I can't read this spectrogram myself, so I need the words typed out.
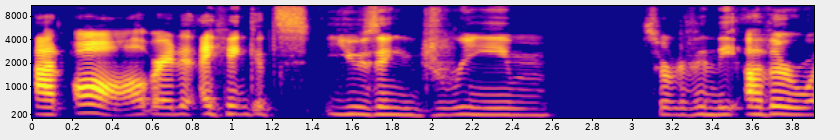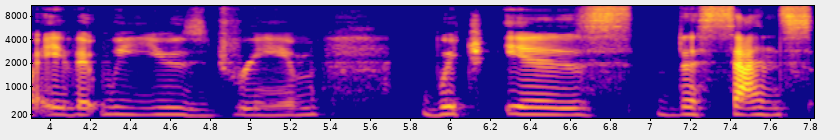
at all, right? I think it's using dream sort of in the other way that we use dream, which is the sense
